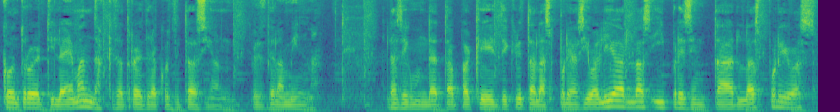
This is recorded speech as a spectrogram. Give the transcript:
controvertir la demanda, que es a través de la constitución pues, de la misma. La segunda etapa que es decretar las pruebas y validarlas y presentar las pruebas.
